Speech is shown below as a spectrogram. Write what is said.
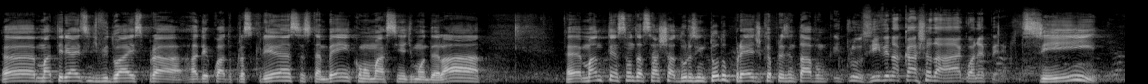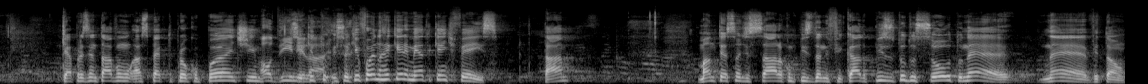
Uh, materiais individuais pra, adequado para as crianças também, como massinha de modelar. É, manutenção das rachaduras em todo o prédio que apresentavam. Inclusive na caixa da água, né, Pérez? Sim, que apresentavam um aspecto preocupante. Aldine isso, lá. aqui, isso aqui foi no requerimento que a gente fez, tá? Manutenção de sala com piso danificado, piso tudo solto, né, né, Vitão?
